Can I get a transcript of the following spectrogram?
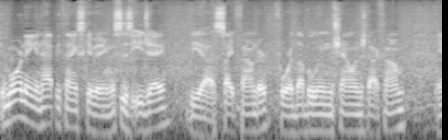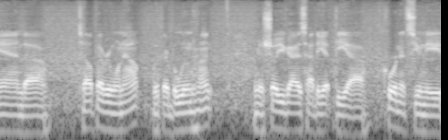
Good morning and happy Thanksgiving. This is EJ, the uh, site founder for theballoonchallenge.com, and uh, to help everyone out with their balloon hunt, I'm going to show you guys how to get the uh, coordinates you need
